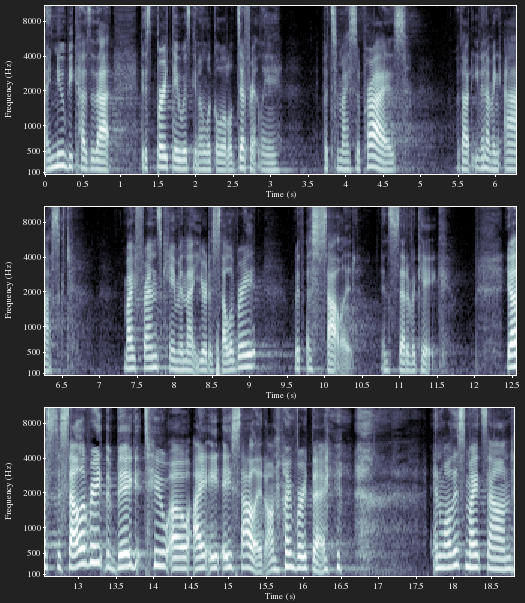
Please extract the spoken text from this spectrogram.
I knew because of that, this birthday was going to look a little differently. But to my surprise, without even having asked, my friends came in that year to celebrate with a salad instead of a cake. Yes, to celebrate the big 2 0, I ate a salad on my birthday. and while this might sound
